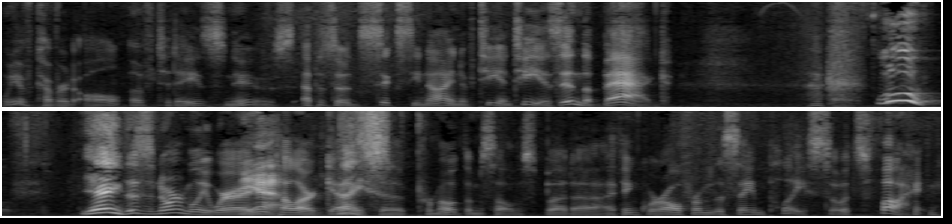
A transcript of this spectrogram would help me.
we have covered all of today's news. Episode 69 of TNT is in the bag. Woo! Yay! This is normally where I Yeah. tell our guests Nice. to promote themselves, but uh, I think we're all from the same place, so it's fine.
